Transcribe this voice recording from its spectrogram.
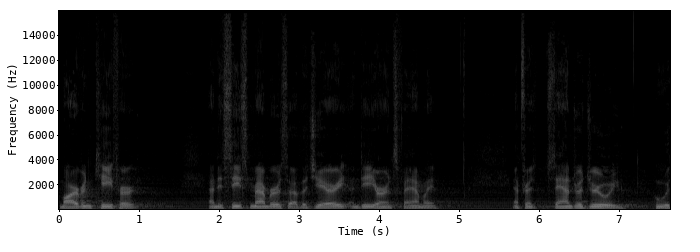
Marvin Kiefer, and deceased members of the Jerry and Dee Ernst family, and for Sandra Drewy, who,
